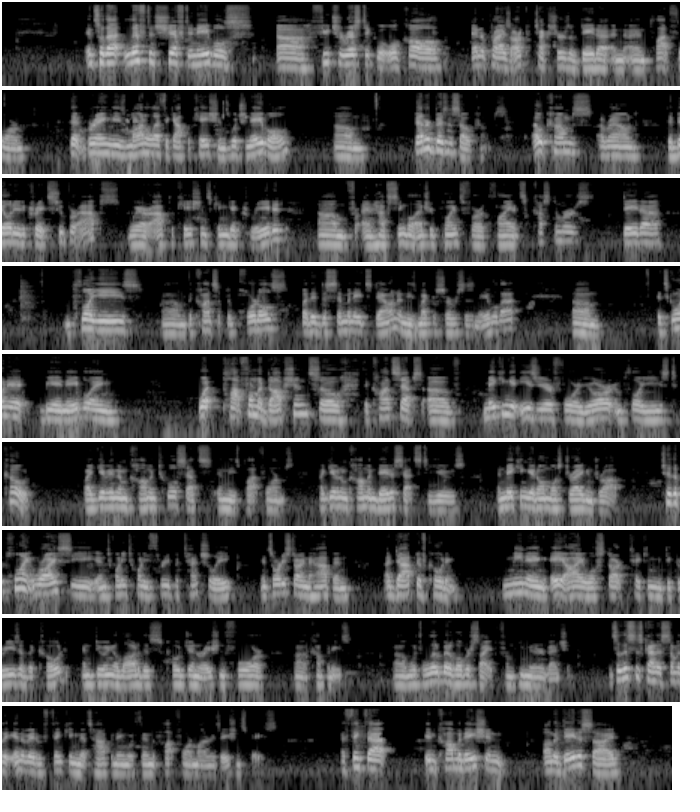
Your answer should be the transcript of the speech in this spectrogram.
And so that lift and shift enables uh, futuristic, what we'll call enterprise architectures of data and, and platform that bring these monolithic applications, which enable um, better business outcomes. Outcomes around the ability to create super apps where applications can get created um, for, and have single entry points for a client's customers, data, employees, um, the concept of portals, but it disseminates down, and these microservices enable that. Um, it's going to be enabling what platform adoption, so the concepts of making it easier for your employees to code by giving them common tool sets in these platforms, by giving them common data sets to use, and making it almost drag and drop. To the point where I see in 2023 potentially, it's already starting to happen, adaptive coding, meaning AI will start taking the degrees of the code and doing a lot of this code generation for uh, companies um, with a little bit of oversight from human intervention. And so this is kind of some of the innovative thinking that's happening within the platform modernization space. I think that in combination on the data side,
